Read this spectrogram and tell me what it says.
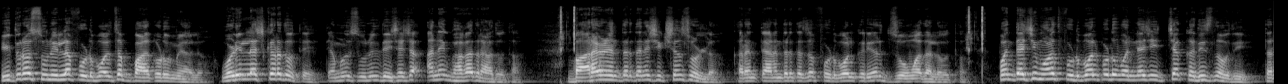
इथूनच सुनीलला फुटबॉलचं बाळकडून मिळालं. वडील लष्करात होते. त्यामुळे सुनील देशाच्या अनेक भागात राहत होता. बारावीनंतर त्याने शिक्षण सोडलं कारण त्यानंतर त्याचं फुटबॉल करिअर जोमात आलं होतं. पण त्याची मुळात फुटबॉलपटू बनण्याची इच्छा कधीच नव्हती तर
